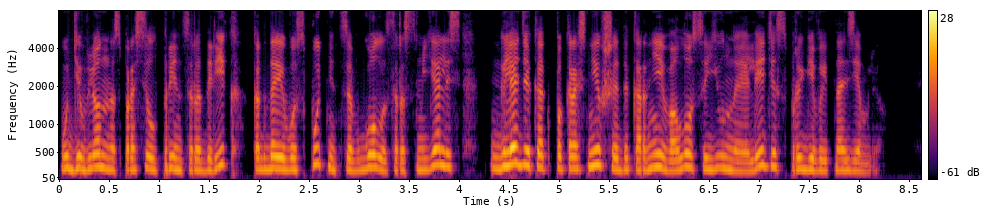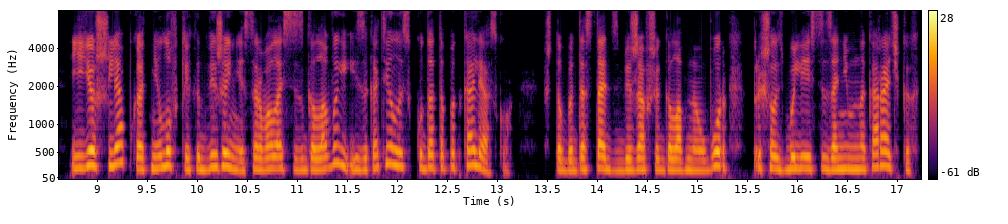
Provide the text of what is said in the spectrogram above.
Удивленно спросил принц Родерик, когда его спутницы в голос рассмеялись, глядя, как покрасневшая до корней волос юная леди спрыгивает на землю. Ее шляпка от неловких движений сорвалась из головы и закатилась куда-то под коляску. Чтобы достать сбежавший головной убор, пришлось бы лезть за ним на карачках,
